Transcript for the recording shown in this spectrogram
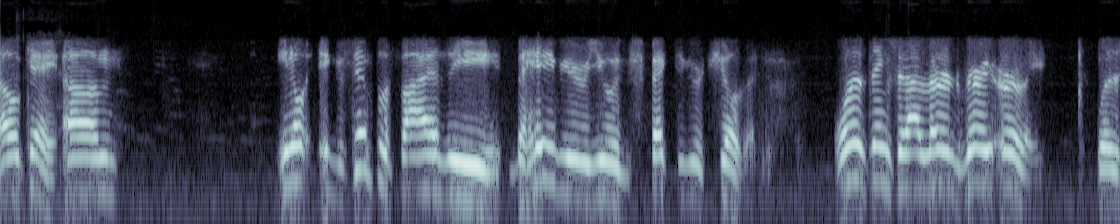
Okay. Um, you know, exemplify the behavior you expect of your children. One of the things that I learned very early was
